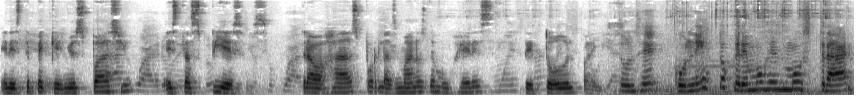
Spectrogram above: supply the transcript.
en este pequeño espacio, estas piezas, trabajadas por las manos de mujeres de todo el país. Entonces, con esto queremos es mostrar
